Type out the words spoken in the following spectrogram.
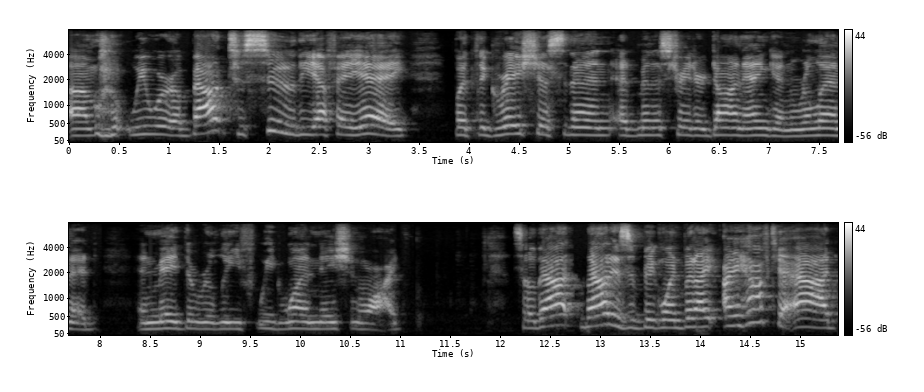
Um, we were about to sue the FAA but the gracious then administrator Don Engen relented and made the relief we'd won nationwide. So that that is a big one. But I, I have to add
